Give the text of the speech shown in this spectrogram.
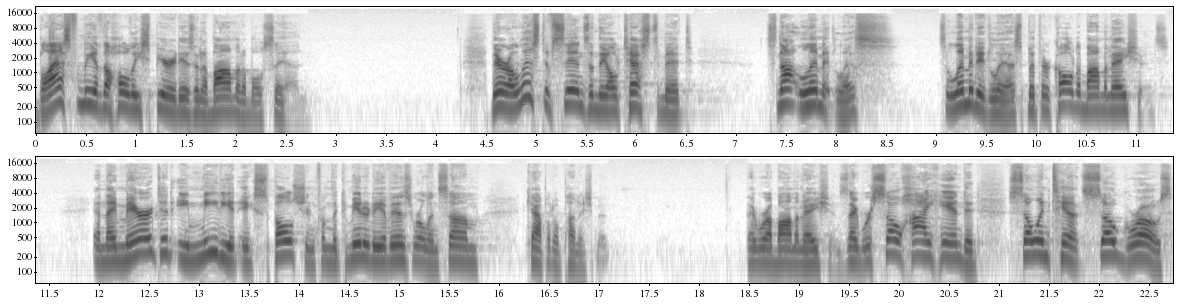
blasphemy of the Holy Spirit is an abominable sin. There are a list of sins in the Old Testament, it's not limitless. It's a limited list, but they're called abominations. And they merited immediate expulsion from the community of Israel and some capital punishment. They were abominations. They were so high handed, so intense, so gross,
